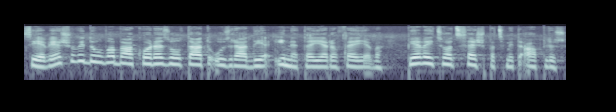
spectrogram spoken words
Sieviešu vidū labāko rezultātu uzrādīja Ineta Jerofejeva, pieveicot 16 apļus.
